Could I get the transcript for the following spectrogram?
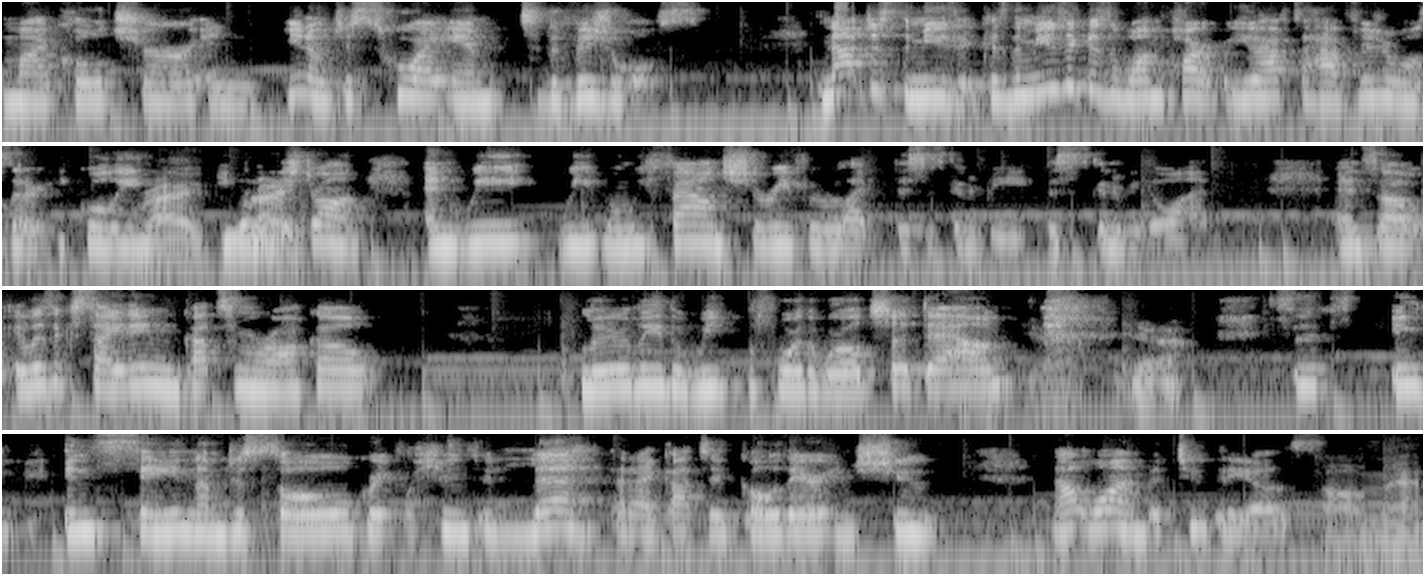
my culture and you know just who i am to the visuals not just the music because the music is one part, but you have to have visuals that are equally Right. equally Right. strong. And we we when we found Sharif, we were like, this is gonna be this is gonna be the one. And so it was exciting. We got to Morocco literally the week before the world shut down. Yeah. Yeah. So it's in, insane. I'm just so grateful, alhamdulillah, that I got to go there and shoot not one but two videos Oh man.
